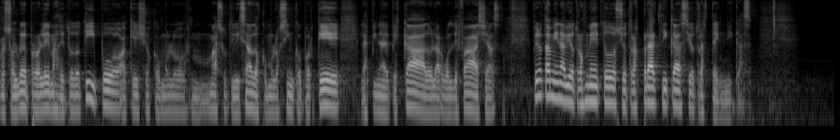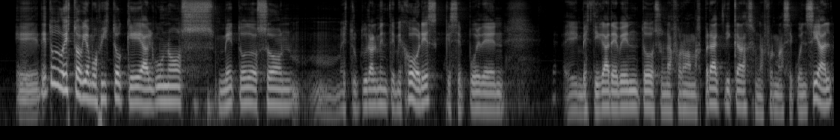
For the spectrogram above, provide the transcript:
resolver problemas de todo tipo, aquellos como los más utilizados como los 5 por qué, la espina de pescado, el árbol de fallas pero también había otros métodos y otras prácticas y otras técnicas. Eh, de todo esto habíamos visto que algunos métodos son mm, estructuralmente mejores, que se pueden eh, investigar eventos de una forma más práctica, una forma secuencial.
